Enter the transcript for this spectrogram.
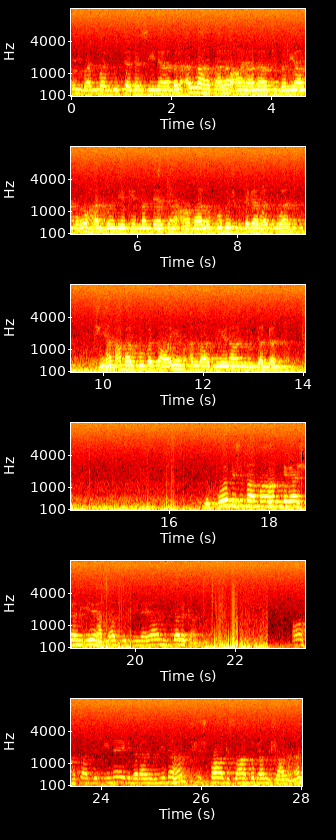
جل مضبوط در سینہ، بل اللہ تعالی آیانا کی دنیا کو وہ ہر دنیا کے من دیتا اعمال خوبش کو دگا وقت مواد شی ہم عمل خوبت آئیم اللہ دینان مجلد خوبش با ما ہم دگا شن، یہ حساب کی نیان درکن حساب بکینے ایک دران ویدہ ہم چیز پاک صاحب بکن شان ہم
